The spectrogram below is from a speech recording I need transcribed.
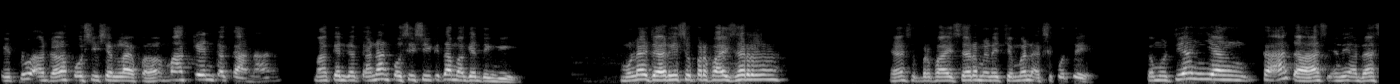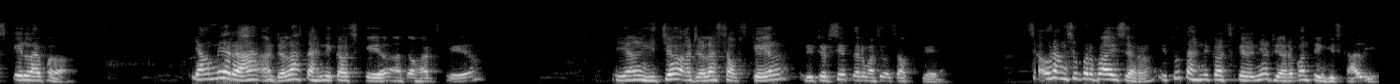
itu adalah position level, makin ke kanan, makin ke kanan posisi kita makin tinggi. Mulai dari supervisor, ya supervisor, manajemen, eksekutif. Kemudian yang ke atas ini ada skill level. Yang merah adalah technical skill atau hard skill. Yang hijau adalah soft skill, leadership termasuk soft skill. Seorang supervisor itu technical skill-nya diharapkan tinggi sekali.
